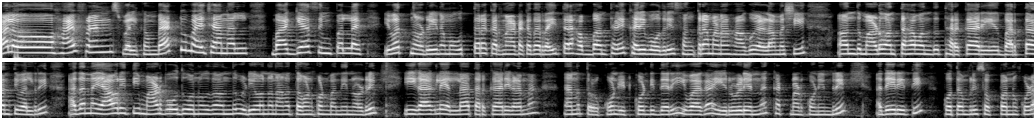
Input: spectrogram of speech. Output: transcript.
Hello hi friends welcome back to my channel Bhagya simple life ಇವತ್ತು ನೋಡ್ರಿ, ನಮ್ಮ ಉತ್ತರ ಕರ್ನಾಟಕದ ರೈತರ ಹಬ್ಬ ಅಂಥೇಳಿ ಕರಿಬೋದು ರೀ ಸಂಕ್ರಮಣ ಹಾಗೂ ಎಳ್ಳಮಶಿ ಅಂದು ಮಾಡುವಂತಹ ಒಂದು ತರಕಾರಿ ಭರ್ತ ಅಂತೀವಲ್ರಿ. ಅದನ್ನು ಯಾವ ರೀತಿ ಮಾಡ್ಬೋದು ಅನ್ನೋದೊಂದು ಒಂದು ವಿಡಿಯೋವನ್ನು ನಾನು ತೊಗೊಂಡ್ಕೊಂಡು ಬಂದೀನಿ ನೋಡ್ರಿ. ಈಗಾಗಲೇ ಎಲ್ಲ ತರಕಾರಿಗಳನ್ನು ನಾನು ತೊಳ್ಕೊಂಡು ಇಟ್ಕೊಂಡಿದ್ದೆ ರೀ. ಇವಾಗ ಈರುಳ್ಳಿಯನ್ನು ಕಟ್ ಮಾಡ್ಕೊಂಡಿನಿ ರೀ. ಅದೇ ರೀತಿ ಕೊತ್ತಂಬರಿ ಸೊಪ್ಪನ್ನು ಕೂಡ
